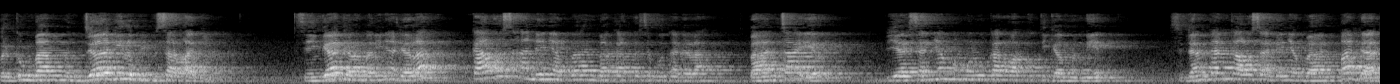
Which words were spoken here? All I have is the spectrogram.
berkembang menjadi lebih besar lagi. Sehingga dalam hal ini adalah kalau seandainya bahan bakar tersebut adalah bahan cair, biasanya memerlukan waktu 3 menit. Sedangkan kalau seandainya bahan padat,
